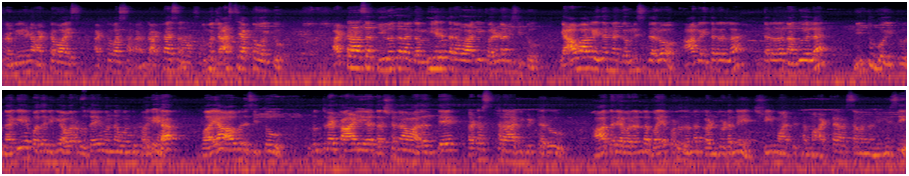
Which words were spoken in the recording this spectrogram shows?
ಕ್ರಮೇಣ ಅಟ್ಟವಾಯಿಸ ಅಟ್ಟವಾಸ, ಅಂದ್ರೆ ಅಟ್ಟಾಸ, ತುಂಬಾ ಜಾಸ್ತಿ ಆಗ್ತಾ ಹೋಯಿತು. ಅಟ್ಟಹಾಸ ತೀವ್ರತರ, ಗಂಭೀರತರವಾಗಿ ಪರಿಣಮಿಸಿತು. ಯಾವಾಗ ಇದನ್ನ ಗಮನಿಸಿದರೋ, ಆಗ ಇತರೆಲ್ಲ ಇತರರ ನಗು ಎಲ್ಲ ನಿಂತು ಹೋಯಿತು ನಗೆಯ ಬದಲಿಗೆ ಅವರ ಹೃದಯವನ್ನ ಒಂದು ಬಗೆಯ ಭಯ ಆವರಿಸಿತು. ರುದ್ರಕಾಳಿಯ ದರ್ಶನವಾದಂತೆ ತಟಸ್ಥರಾಗಿ ಬಿಟ್ಟರು. ಆದರೆ ಅವರೆಲ್ಲ ಭಯಪಡುವುದನ್ನು ಕಂಡೊಡನೆ ಶ್ರೀಮಾತೆ ತಮ್ಮ ಅಟ್ಟಹಾಸವನ್ನು ನಿಲ್ಲಿಸಿ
